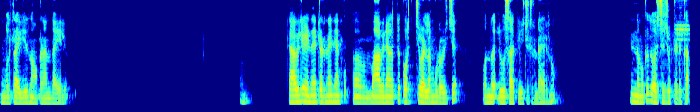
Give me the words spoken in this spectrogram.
നിങ്ങൾ ട്രൈ ചെയ്ത് നോക്കണം എന്തായാലും. രാവിലെ എഴുന്നേറ്റ ഉടനെ ഞാൻ മാവിനകത്ത് കുറച്ച് വെള്ളം കൂടെ ഒഴിച്ച് ഒന്ന് ലൂസാക്കി വെച്ചിട്ടുണ്ടായിരുന്നു. ഇനി നമുക്ക് ദോശ ചുട്ടെടുക്കാം.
